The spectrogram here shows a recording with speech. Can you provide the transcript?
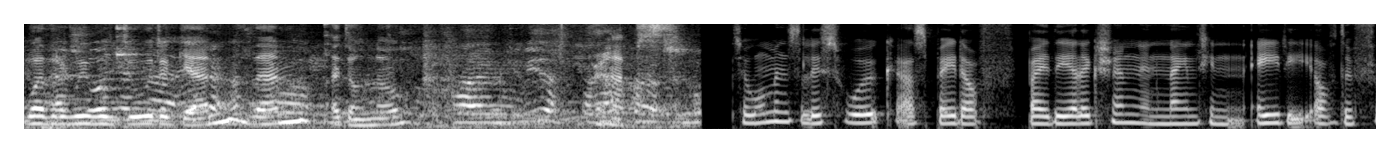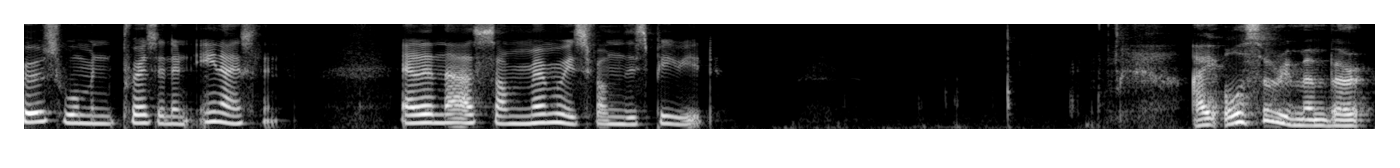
whether we will do it again then, I don't know. Perhaps. The Women's List work has paid off by the election in 1980 of the first woman president in Iceland. Elena has some memories from this period. I also remember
